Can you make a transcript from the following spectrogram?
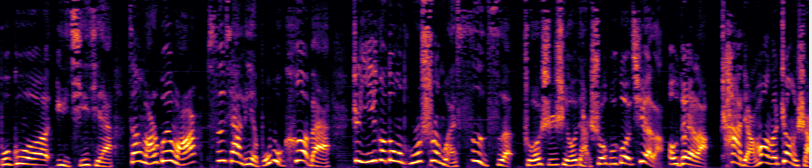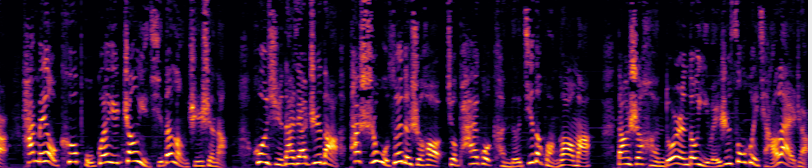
不过雨琦姐，咱玩归玩，私下里也补补课呗。这一个动图顺拐四次，着实是有点说不过去了。哦，对了。差点忘了正事儿，还没有科普关于张雨绮的冷知识呢。或许大家知道，她十五岁的时候就拍过肯德基的广告吗？当时很多人都以为是宋慧乔来着。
